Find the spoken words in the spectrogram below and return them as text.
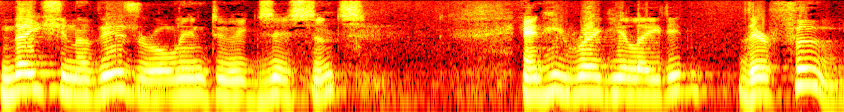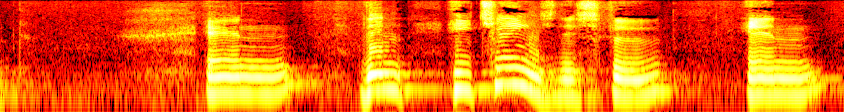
nation of Israel into existence and he regulated their food. And then he changed this food, and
